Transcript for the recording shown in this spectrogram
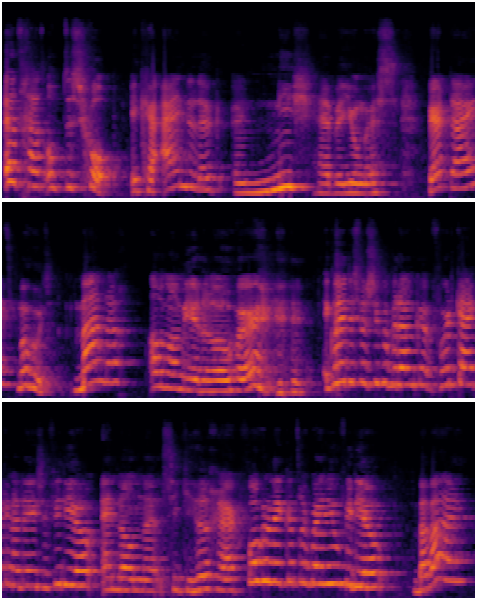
het gaat op de schop. Ik ga eindelijk een niche hebben, jongens. Werd tijd, maar goed. Maandag allemaal meer erover. ik wil je dus weer super bedanken voor het kijken naar deze video. En dan uh, zie ik je heel graag volgende week terug bij een nieuwe video. Bye bye!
